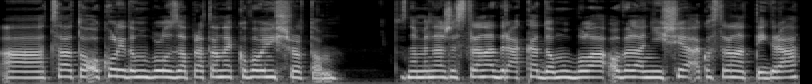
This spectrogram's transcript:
a celé to okolie domu bolo zapratané kovovým šrotom. To znamená, že strana draka domu bola oveľa nižšia ako strana tigra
